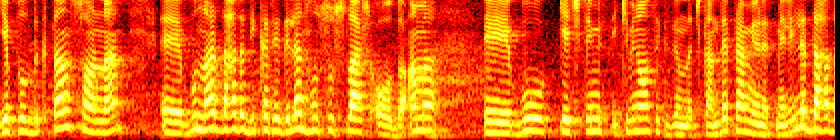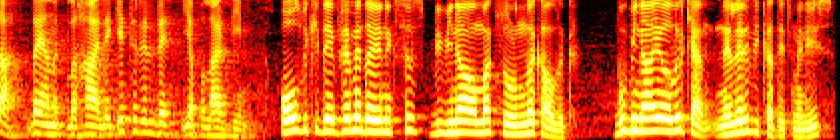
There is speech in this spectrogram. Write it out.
yapıldıktan sonra e, bunlar daha da dikkat edilen hususlar oldu. Ama e, bu geçtiğimiz 2018 yılında çıkan deprem yönetmeliğiyle daha da dayanıklı hale getirildi yapılar diyeyim. Oldu ki depreme dayanıksız bir bina almak zorunda kaldık. Bu binayı alırken nelere dikkat etmeliyiz?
